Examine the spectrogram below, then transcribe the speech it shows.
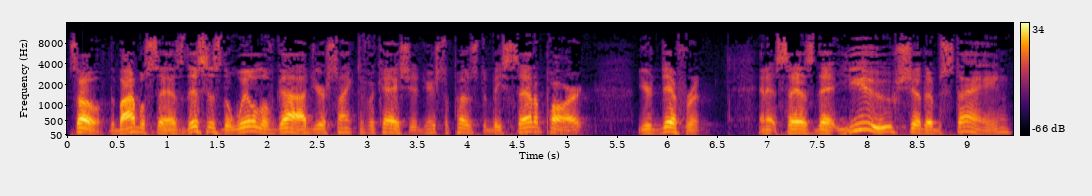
So, the Bible says this is the will of God, your sanctification. You're supposed to be set apart. You're different. And it says that you should abstain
